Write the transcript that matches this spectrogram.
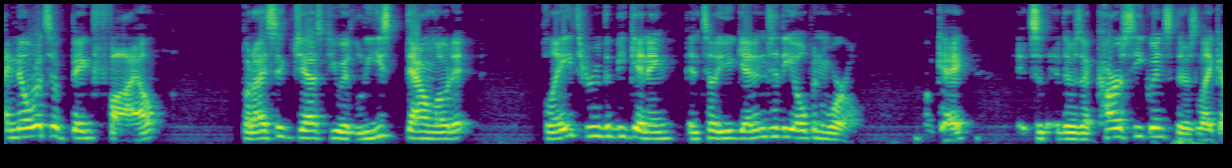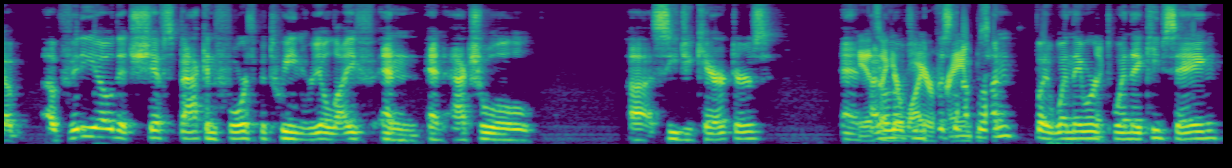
I know it's a big file, but I suggest you at least download it, play through the beginning until you get into the open world. Okay? It's there's a car sequence, there's like a, a video that shifts back and forth between real life and and actual uh, CG characters. And Yeah, it's I don't like know your if you noticed that run, but when they were Like- when they keep saying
